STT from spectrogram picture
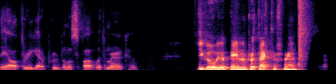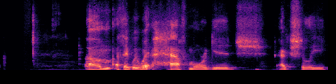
they all three got approved on the spot with Americo did you go with a payment protector for him um, i think we went half mortgage actually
